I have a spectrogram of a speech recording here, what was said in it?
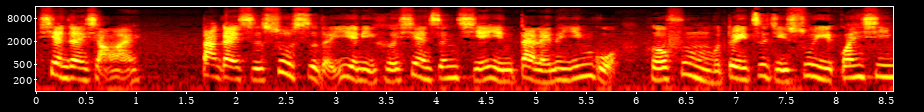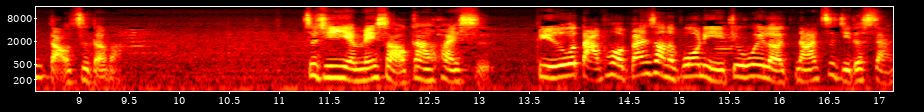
现在想来，大概是宿世的业力和现身邪淫带来的因果，和父母对自己疏于关心导致的吧。自己也没少干坏事。比如打破班上的玻璃，就为了拿自己的伞；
